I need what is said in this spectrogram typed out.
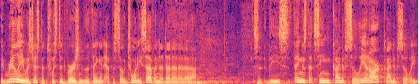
it really was just a twisted version of the thing in episode 27. Da, da, da, da, da. So these things that seem kind of silly and are kind of silly,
